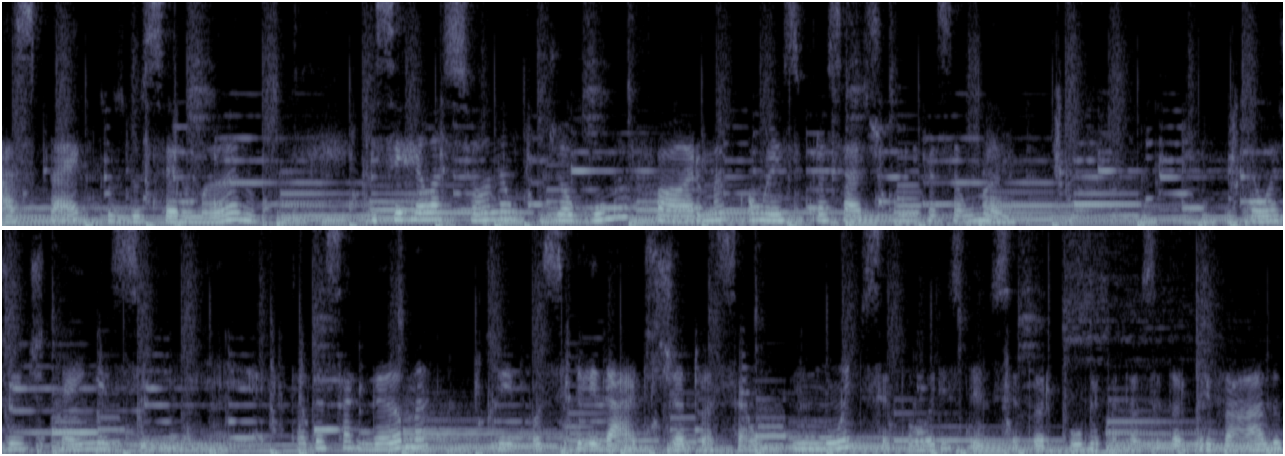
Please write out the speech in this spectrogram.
aspectos do ser humano que se relacionam de alguma forma com esse processo de comunicação humana. Então a gente tem esse, toda essa gama de possibilidades de atuação em muitos setores, desde o setor público até o setor privado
